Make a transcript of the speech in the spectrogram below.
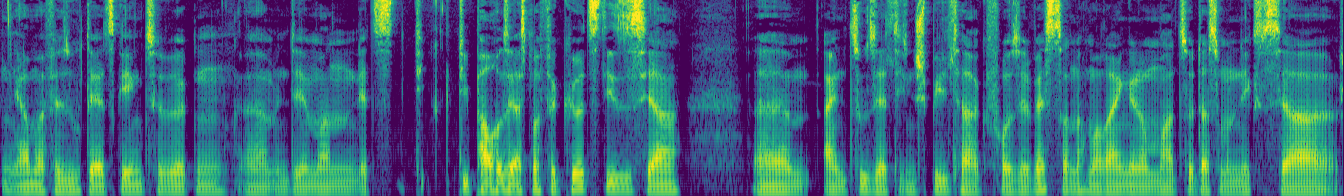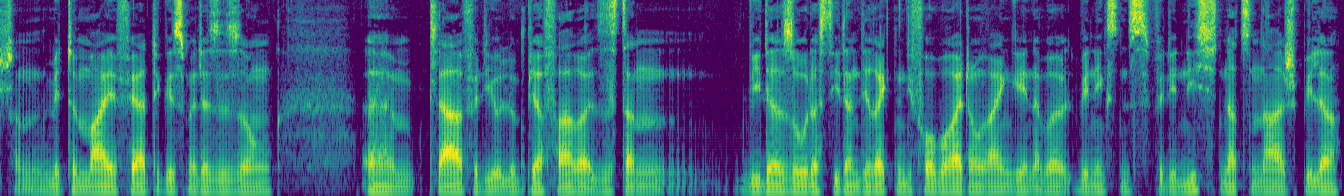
Ja, man versucht ja jetzt gegenzuwirken, ähm, indem man jetzt die, die Pause erstmal verkürzt dieses Jahr ähm, einen zusätzlichen Spieltag vor Silvester nochmal reingenommen hat, sodass man nächstes Jahr schon Mitte Mai fertig ist mit der Saison. Ähm, klar, für die Olympiafahrer ist es dann wieder so, dass die dann direkt in die Vorbereitung reingehen, aber wenigstens für die Nicht-Nationalspieler,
